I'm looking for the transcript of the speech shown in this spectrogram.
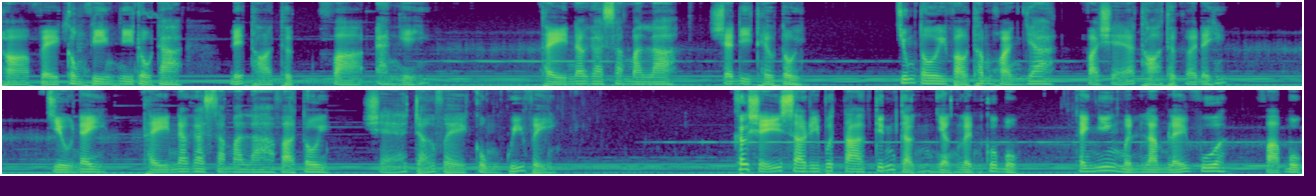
họ về công viên niroda để thọ thực và an nghỉ. Thầy nagasamala sẽ đi theo tôi. Chúng tôi vào thăm hoàng gia và sẽ thọ thực ở đấy chiều nay, thầy Nagasamala và tôi sẽ trở về cùng quý vị. Khất sĩ Sariputta kính cẩn nhận lệnh của Bụt. Thầy nghiêng mình làm lễ vua và Bụt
